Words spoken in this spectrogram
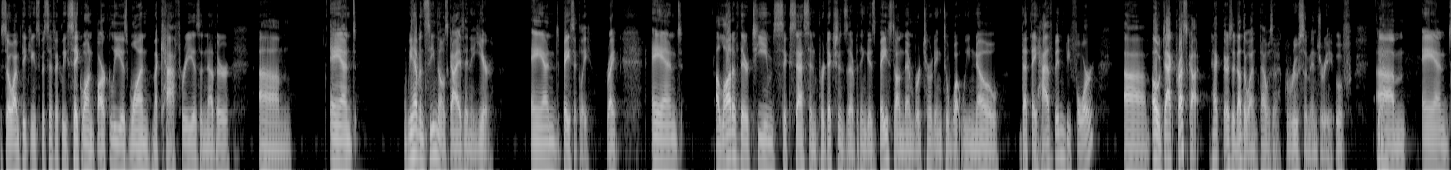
so I'm thinking specifically Saquon Barkley is one, McCaffrey is another. Um, and we haven't seen those guys in a year. And basically, right? And a lot of their team's success and predictions and everything is based on them returning to what we know that they have been before. Um, oh, Dak Prescott. Heck, there's another one. That was a gruesome injury. Oof. Yeah. Um, and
